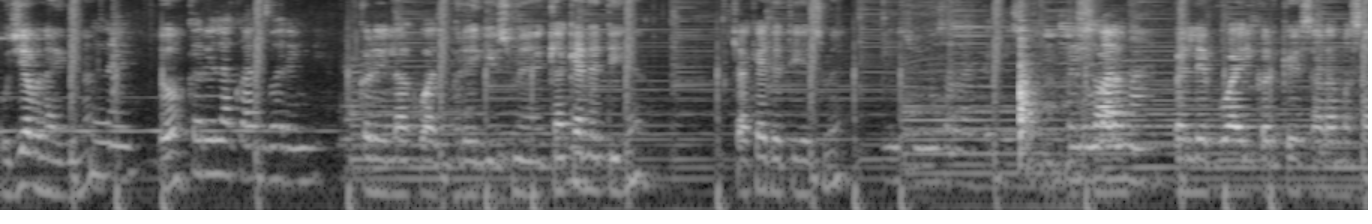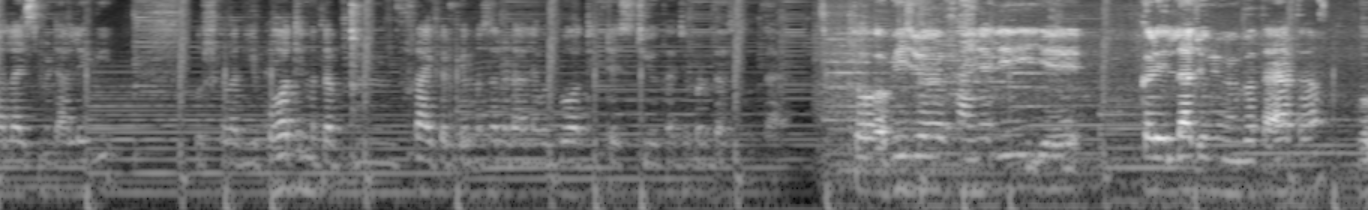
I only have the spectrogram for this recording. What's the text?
भुजिया बनाएगी ना? नहीं। तो? करेला को आज भरेंगे। करेला को आज भरेगी उसमें क्या क्या देती है? क्या क्या देती है इसमें? इसमें मसाला देके पहले सारा- उबालना है। पहले बॉईल करके सारा मसाला इसमें डालेगी उसके बाद ये बहुत ही मतलब फ्राई करके मसाला डालने बाद बहुत ही टेस्टी होता है ज़बरदस्त होता है। तो अभी जो है फाइनली ये करेला जो भी मैं बताया था वो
